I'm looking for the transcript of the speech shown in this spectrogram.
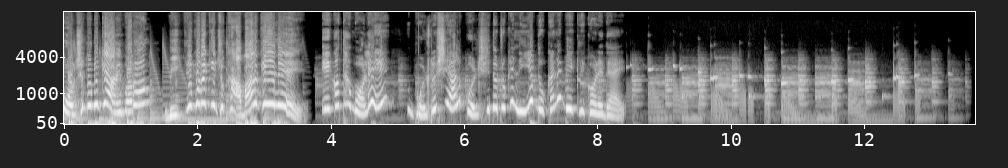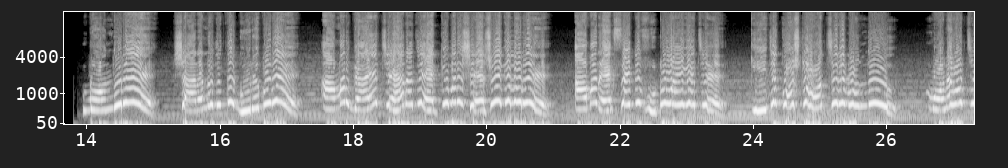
কলসি দুটোকে আমি বরং বিক্রি করে কিছু খাবার খেয়ে নে এই কথা বলে বল্টু শিয়াল কলসি দুটোকে নিয়ে দোকানে বিক্রি করে দেয়। বন্ধুরে সারা নদীতে ঘুরে ঘুরে আমার গায়ের চেহারা যে একেবারে শেষ হয়ে গেল রে। আমার এক সাইডে ফুটো হয়ে গেছে। কি যে কষ্ট হচ্ছে রে বন্ধু। মনে হচ্ছে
